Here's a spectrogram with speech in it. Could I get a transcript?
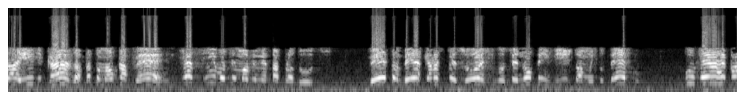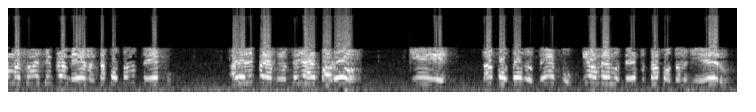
sair de casa para tomar um café e assim você movimentar produtos. Ver também aquelas pessoas que você não tem visto há muito tempo, porque a reclamação é sempre a mesma, está faltando tempo. Aí ele pergunta, você já reparou que está faltando tempo e ao mesmo tempo está faltando dinheiro?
